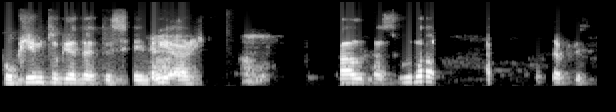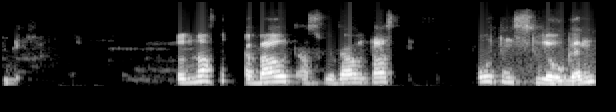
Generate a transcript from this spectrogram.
who came together to say we are about us without the presentation. So nothing about us without us important slogan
